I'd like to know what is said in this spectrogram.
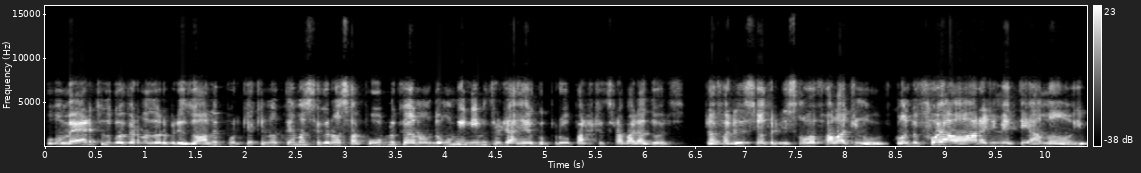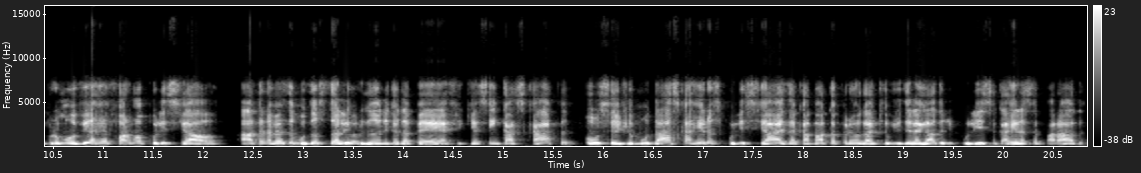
O mérito do governador Brizola é porque que no tema segurança pública eu não dou um milímetro de arrego para o Partido dos Trabalhadores. Já falei isso em outra edição, vou falar de novo. Quando foi a hora de meter a mão e promover a reforma policial através da mudança da lei orgânica da PF, que é sem cascata, ou seja, mudar as carreiras policiais, acabar com a prerrogativa de delegado de polícia, carreira separada,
